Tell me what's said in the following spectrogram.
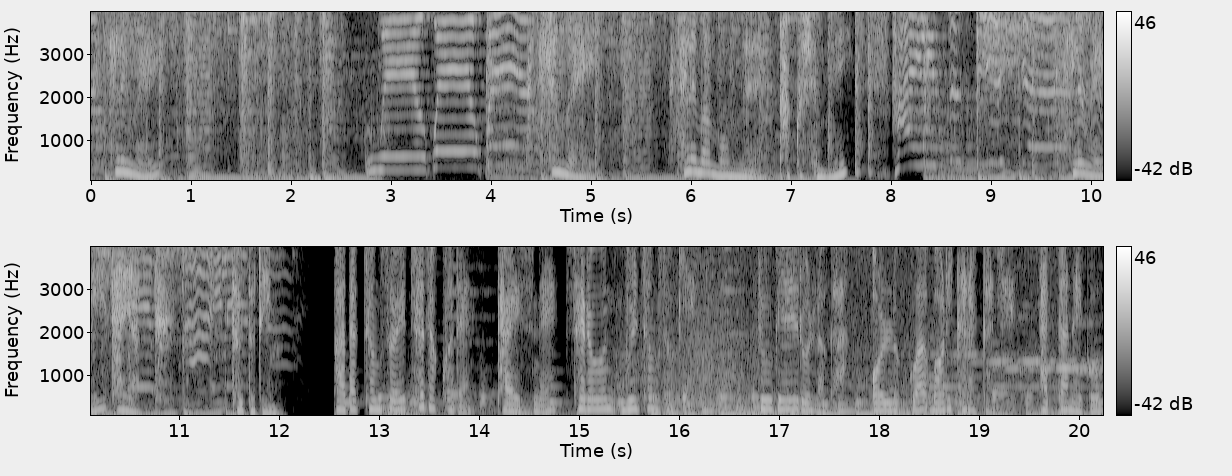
슬링웨이 슬링웨이 슬림한 몸매 갖고 싶니? 슬링웨이 다이어트 두드림 바닥 청소에 최적화된 다이슨의 새로운 물 청소기. 두 개의 롤러가 얼룩과 머리카락까지 닦아내고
